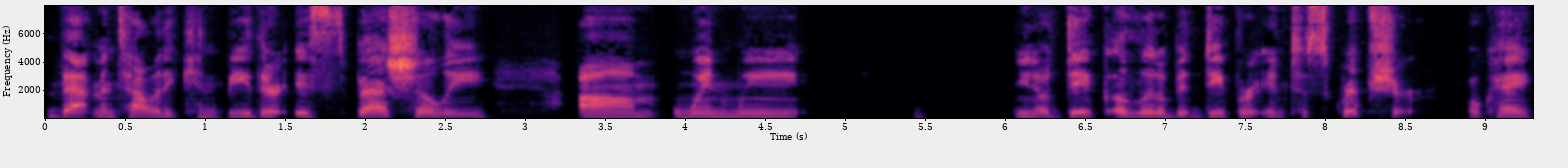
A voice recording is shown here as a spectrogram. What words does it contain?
that mentality can be there especially um, when we you know dig a little bit deeper into scripture Okay.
